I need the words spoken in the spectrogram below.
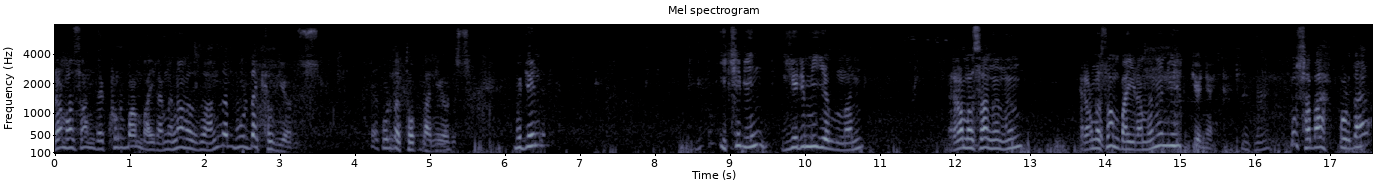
Ramazan ve Kurban Bayramı namazlarını da burada kılıyoruz. Burada toplanıyoruz. Bugün 2020 yılının Ramazanının Ramazan bayramının ilk günü. Bu sabah burada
